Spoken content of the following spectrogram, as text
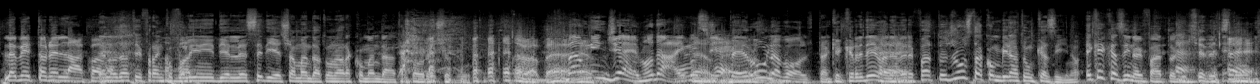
le metto nell'acqua. hanno dato i francobolini di LSD e ci ha mandato una raccomandata con ricevuto. Eh, vabbè. Ma un ingenuo, dai, così. ingenuo. Per una volta che credeva di aver fatto giusto ha combinato un casino. E che casino hai fatto? Gli chiede Steve.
